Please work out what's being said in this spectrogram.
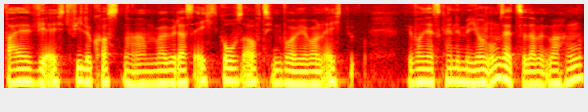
weil wir echt viele Kosten haben, weil wir das echt groß aufziehen wollen. Wir wollen echt wir wollen jetzt keine Millionen Umsätze damit machen.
